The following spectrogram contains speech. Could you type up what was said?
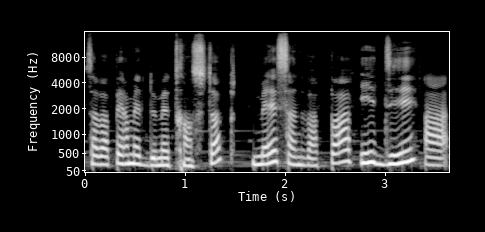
Ça va permettre de mettre un stop, mais ça ne va pas aider à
